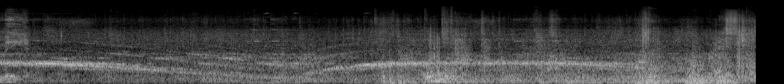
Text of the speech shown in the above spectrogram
me.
